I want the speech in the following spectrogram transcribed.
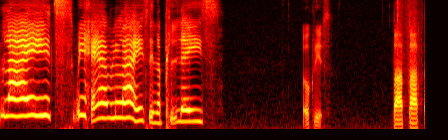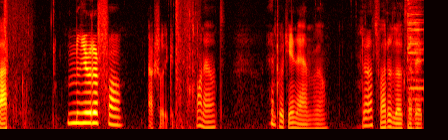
Lights! We have lights in a place! Oh, please. Bop, bop, bop. Beautiful. Actually, you could take one out and put in an anvil. That's for the looks of it.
